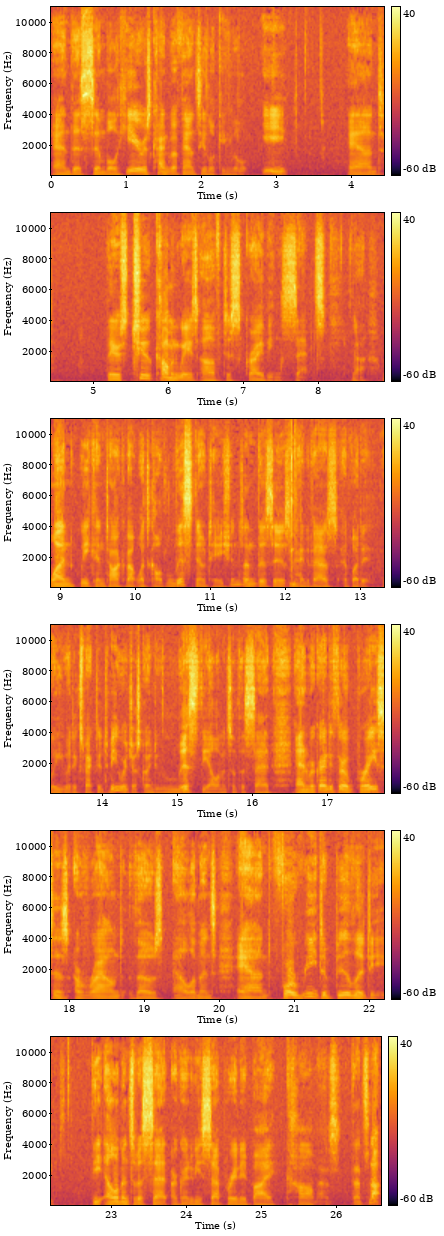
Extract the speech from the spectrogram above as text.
and this symbol here is kind of a fancy looking little e. And there's two common ways of describing sets. Uh, one, we can talk about what's called list notations, and this is kind of as what it, we would expect it to be. We're just going to list the elements of the set, and we're going to throw braces around those elements. And for readability, the elements of a set are going to be separated by commas. That's not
